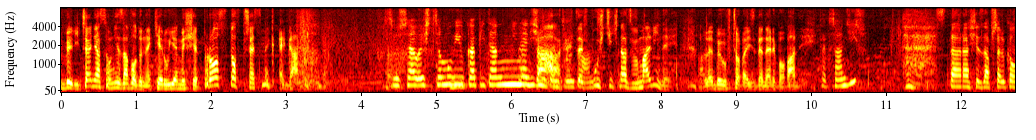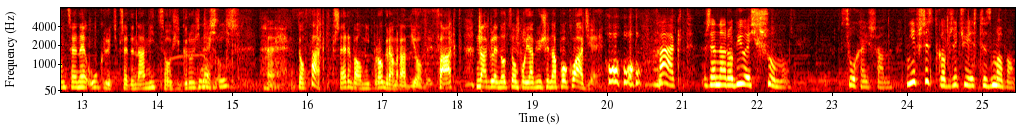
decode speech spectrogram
Wyliczenia są niezawodne. Kierujemy się prosto w przesmyk Egana. Słyszałeś, co mówił kapitan? Minęliśmy ten Tak, chce trójkąt. wpuścić nas w maliny, ale był wczoraj zdenerwowany. Tak sądzisz? Stara się za wszelką cenę ukryć przed nami coś groźnego. Myślisz? To fakt, przerwał mi program radiowy. Fakt, nagle nocą pojawił się na pokładzie. Ho, ho, ho. Fakt, że narobiłeś szumu. Słuchaj, Sean, nie wszystko w życiu jest zmową.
